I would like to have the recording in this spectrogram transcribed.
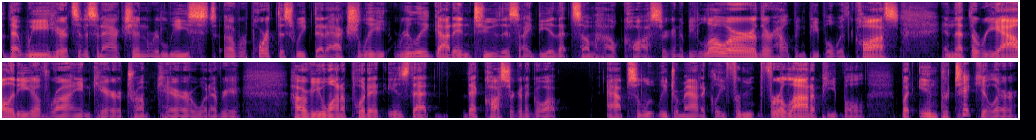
that we here at Citizen Action released a report this week that actually really got into this idea that somehow costs are going to be lower, they're helping people with costs, and that the reality of Ryan Care, Trump Care, whatever, however you want to put it, is that that costs are going to go up absolutely dramatically for for a lot of people, but in particular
